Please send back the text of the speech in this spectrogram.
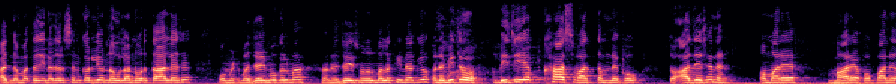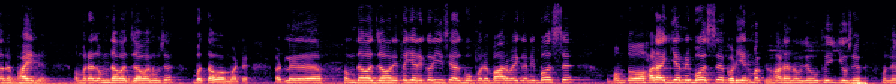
આજના માતાજીના દર્શન કરી લ્યો. નવલા નોરતા હાલે છે. કોમેન્ટમાં જય મોગલમાં અને જય સોનલમાં લખી નાખ્યો. અને મિત્રો, બીજી એક ખાસ વાત તમને કહું, તો આજે છે ને, અમારે મારે પપ્પાને અને ભાઈને અમારે આજ અમદાવાદ જવાનું છે બતાવવા માટે. એટલે અમદાવાદ જવાની તૈયારી કરીએ છીએ. આજ બપોરે બાર વાગ્યાની બસ છે. આમ તો સાડા અગિયારની બસ છે. ઘડિયાળમાં સાડા નવ જેવું થઈ ગયું છે. અને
